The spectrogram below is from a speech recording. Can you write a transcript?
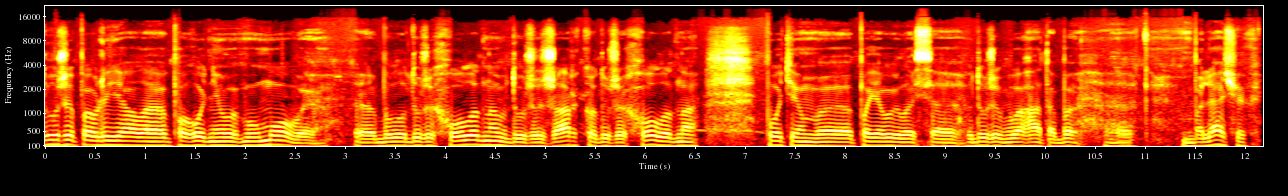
Дуже повлияло погодні умови. Е, Було дуже холодно, дуже жарко, дуже холодно. Потім е, появилося дуже багато е, болячок, е,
